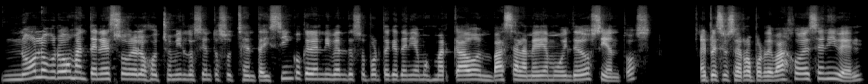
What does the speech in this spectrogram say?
no logró mantener sobre los 8.285, que era el nivel de soporte que teníamos marcado en base a la media móvil de 200. El precio cerró por debajo de ese nivel.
